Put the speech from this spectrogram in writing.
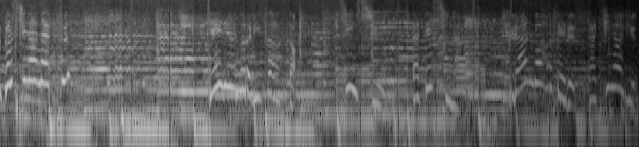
今年の夏渓流のリゾート信州蓼科グランドホテル滝の湯。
